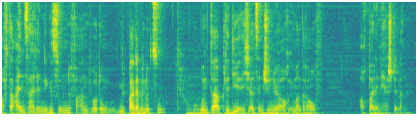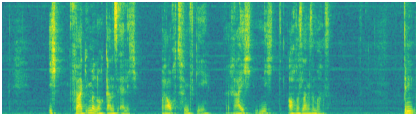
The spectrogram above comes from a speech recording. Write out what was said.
auf der einen Seite eine gesunde Verantwortung mit bei der Benutzung mhm. und da plädiere ich als Ingenieur auch immer drauf, auch bei den Herstellern. Ich frage immer noch ganz ehrlich, braucht es 5G? Reicht nicht auch was Langsameres? Bin,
